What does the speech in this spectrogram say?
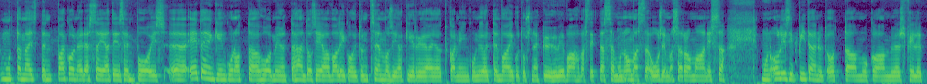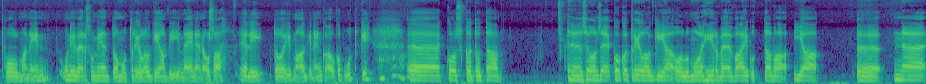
mutta mä sitten pakon edessä jätin sen pois. Etenkin kun ottaa huomioon, että tähän tosiaan valikoitunut semmoisia kirjoja, jotka niin kuin, joiden vaikutus näkyy hyvin vahvasti tässä mun mm. omassa uusimmassa romaanissa. Mun olisi pitänyt ottaa mukaan myös Philip Pullmanin Universumien Tomu-trilogian viimeinen osa, eli toi Maaginen kaukoputki, Aha. koska tota, se on se koko trilogia ollut mulle hirveän vaikuttava ja nämä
